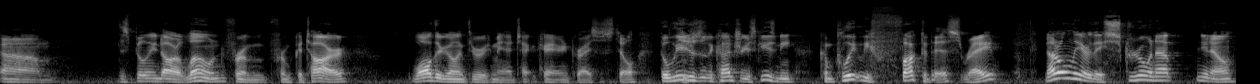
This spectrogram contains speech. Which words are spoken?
um, this billion dollar loan from from Qatar while they're going through a humanitarian crisis still, the leaders of the country, excuse me, completely fucked this, right? Not only are they screwing up, you know,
